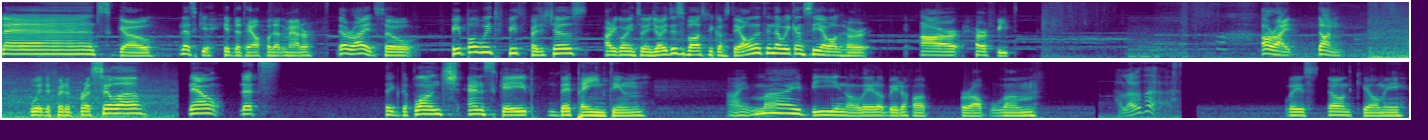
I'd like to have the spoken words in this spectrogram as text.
Let's go. Let's get, hit the tail for that matter. Alright, so people with feet fetishes are going to enjoy this boss because the only thing that we can see about her are her feet. Alright, done. We defeated Priscilla. Now, let's take the plunge and escape the painting. I might be in a little bit of a problem. Hello there. Please don't kill me.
